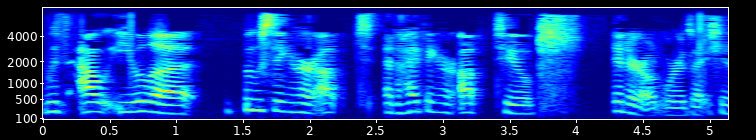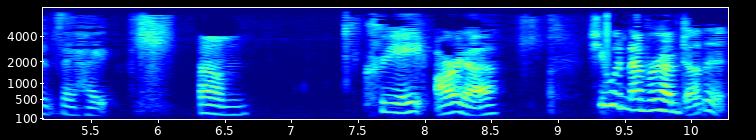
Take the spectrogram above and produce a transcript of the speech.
without Eula boosting her up t- and hyping her up to, in her own words, right? She didn't say hype. Um, create Arda, she would never have done it.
